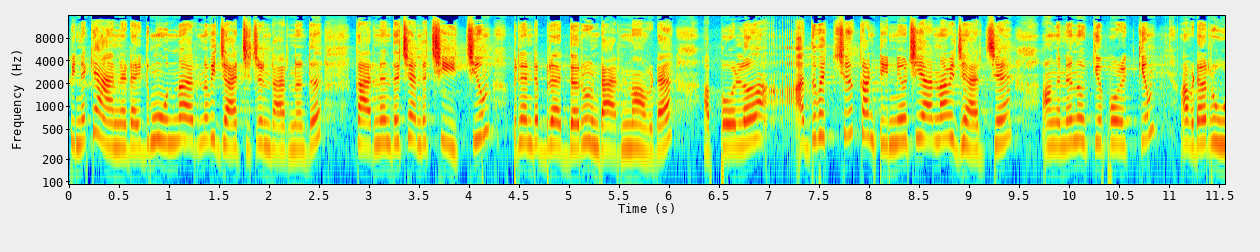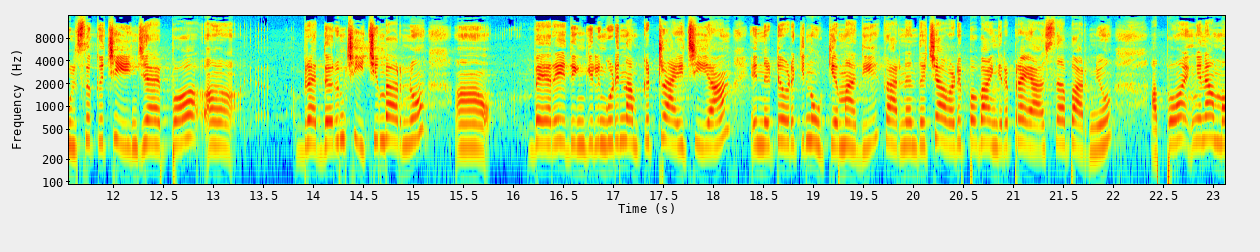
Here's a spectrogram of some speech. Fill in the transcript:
പിന്നെ കാനഡ ഇത് മൂന്നായിരുന്നു വിചാരിച്ചിട്ടുണ്ടായിരുന്നത്. കാരണം എന്താ വെച്ചാൽ എന്റെ ചീച്ചിയും പിന്നെ എന്റെ ബ്രദറും ഉണ്ടായിരുന്നു അവിടെ. അപ്പോൾ അത് വെച്ച് കണ്ടിന്യൂ ചെയ്യാമെന്നാണ് വിചാരിച്ചത് അങ്ങനെ നോക്കിയപ്പോഴേക്കും അവിടെ റൂൾസൊക്കെ ചേഞ്ച് ആയപ്പോൾ ബ്രദറും ചീച്ചിയും പറഞ്ഞു വേറെ ഏതെങ്കിലും കൂടി നമുക്ക് ട്രൈ ചെയ്യാം. എന്നിട്ട് ഇവിടേക്ക് നോക്കിയാൽ മതി. കാരണം എന്താ വെച്ചാൽ അവിടെ ഇപ്പോൾ ഭയങ്കര പ്രയാസമാണ് പറഞ്ഞു. അപ്പോൾ ഇങ്ങനെ അമ്മ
